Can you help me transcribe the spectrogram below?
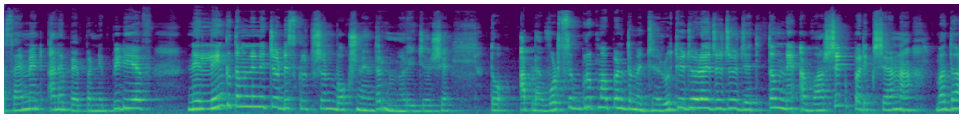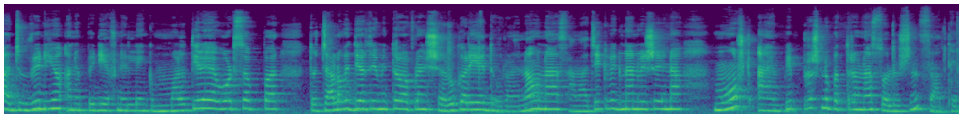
અસાઇનમેન્ટ અને પેપરની પીડીએફની લિંક તમને નીચે ડિસ્ક્રિપ્શન બોક્સની અંદર મળી જશે. તો આપણા વોટ્સઅપ ગ્રુપમાં પણ તમે જરૂરથી જોડાઈ જજો, જેથી તમને આ વાર્ષિક પરીક્ષાના બધા જ વીડિયો અને પીડીએફની લિંક મળતી રહે વોટ્સઅપ પર. તો ચાલો વિદ્યાર્થી મિત્રો, આપણે શરૂ કરીએ ધોરણ નવના સામાજિક વિજ્ઞાન વિષયના મોસ્ટ આઈએમપી પ્રશ્નપત્રના સોલ્યુશન સાથે.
